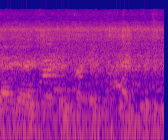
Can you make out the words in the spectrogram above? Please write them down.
Yeah, yeah, exactly. exactly.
